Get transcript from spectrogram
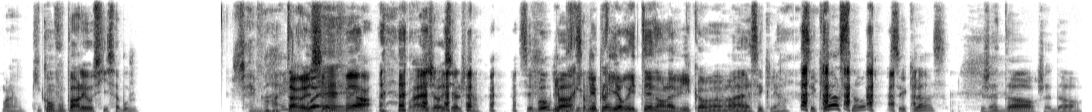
Voilà. Puis quand vous parlez aussi, ça bouge. C'est vrai. T'as réussi à le faire. Ouais, j'ai réussi à le faire. C'est beau ou Les, pas? pri- Ça les priorités dans la vie quand même. hein. Ouais, c'est clair. C'est classe, non? C'est classe. J'adore, j'adore.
